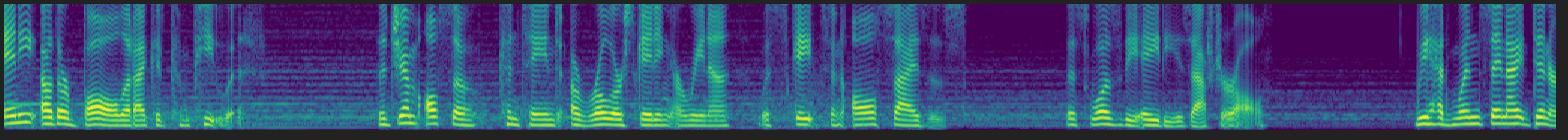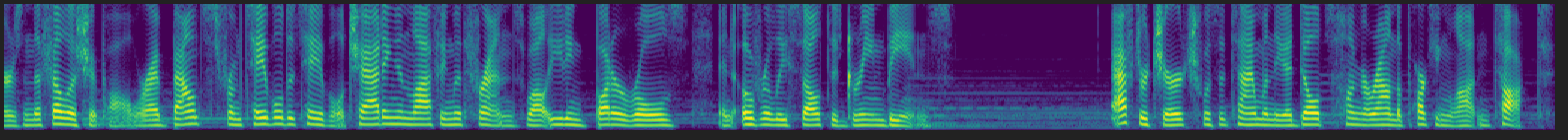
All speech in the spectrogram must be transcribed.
any other ball that I could compete with. The gym also contained a roller skating arena with skates in all sizes. This was the 80s, after all. We had Wednesday night dinners in the fellowship hall where I bounced from table to table, chatting and laughing with friends while eating butter rolls and overly salted green beans. After church was a time when the adults hung around the parking lot and talked.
